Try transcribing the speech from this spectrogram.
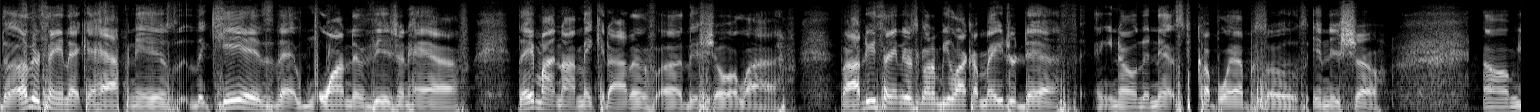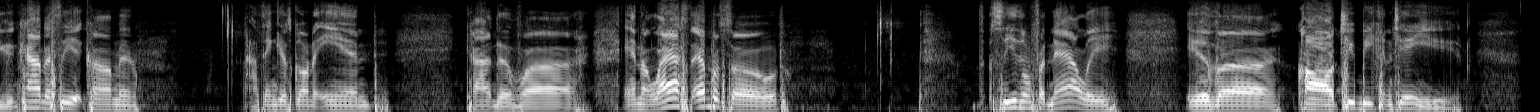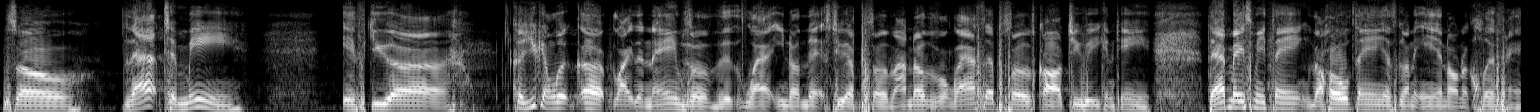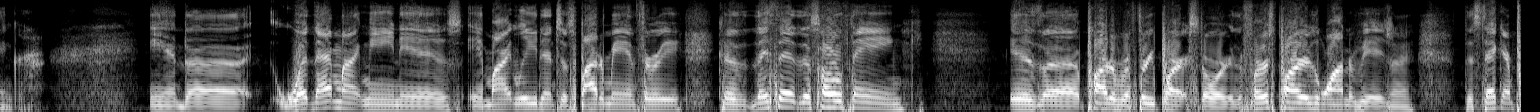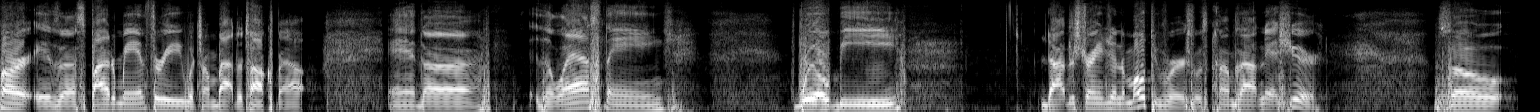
the other thing that can happen is the kids that Wanda Vision have, they might not make it out of uh, this show alive. But I do think there's going to be like a major death, you know, in the next couple episodes in this show. Um, you can kind of see it coming. I think it's going to end kind of uh, in the last episode season finale is uh, called To Be Continued. So that to me, if you uh, because you can look up like the names of the la- you know next two episodes. I know the last episode is called To Be Continued. That makes me think the whole thing is going to end on a cliffhanger. And uh, what that might mean is it might lead into Spider-Man three because they said this whole thing is uh, part of a three-part story. The first part is WandaVision. The second part is uh, Spider-Man three, which I'm about to talk about, and uh, the last thing will be Doctor Strange in the Multiverse, which comes out next year. So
